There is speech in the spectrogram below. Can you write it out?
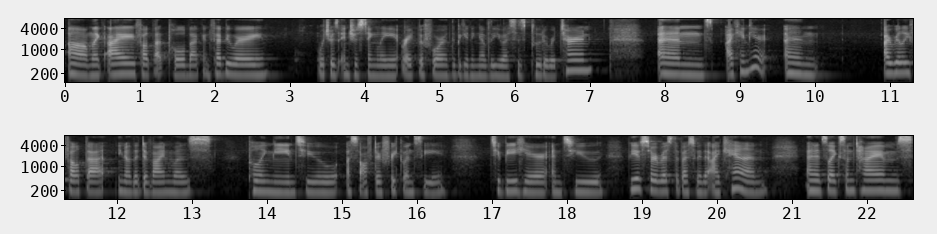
Um, like, I felt that pull back in February which was interestingly right before the beginning of the US's Pluto return. And I came here and I really felt that, you know, the divine was pulling me into a softer frequency to be here and to be of service the best way that I can. And it's like sometimes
